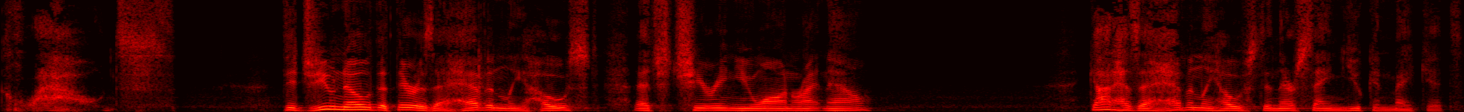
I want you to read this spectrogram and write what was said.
clouds." Did you know that there is a heavenly host that's cheering you on right now? God has a heavenly host, and they're saying, You can make it.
